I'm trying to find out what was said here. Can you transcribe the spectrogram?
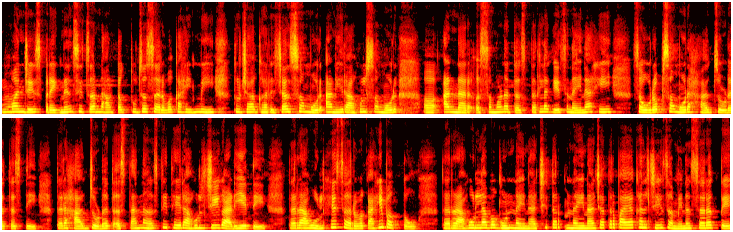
म्हणजेच प्रेग्नन्सीचं नाटक तुझं सर्व काही मी तुझ्या घरच्यांसमोर आणि राहुलसमोर आणणार असं म्हणतच. तर लगेच नैना ही सौरभसमोर हात जोडत असते. तर हात जोडत असतानाच तिथे राहुलची गाडी येते. तर राहुल हे सर्व काही बघतो. तर राहुलला बघून नैनाची तर नैनाच्या तर पायाखालची जमीनच सरकते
